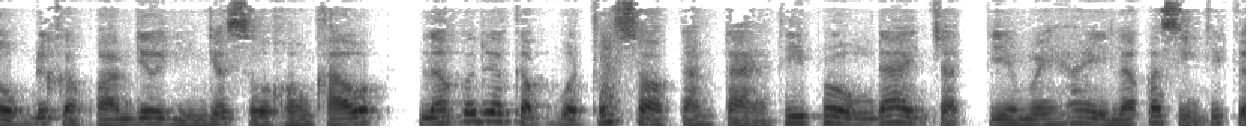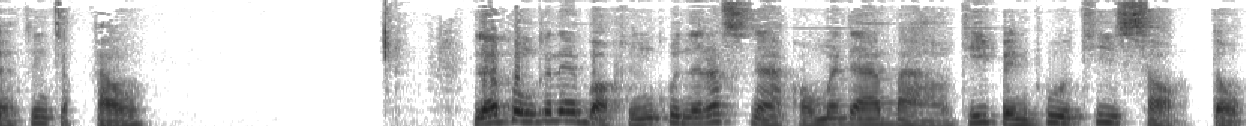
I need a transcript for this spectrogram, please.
ตกด้วยกับความเย่อหยิ่งยโสของเขา แล้วก็ด้วยกับบททดสอบต่างๆ ที่พระองค์ได้จัดเตรียมไว้ให้ แล้วก็สิ่งที่เกิดขึ้นกับเขา แล้วพระองค์ก็ได้บอกถึงคุณลักษณะของบรรดาบ่าวที่เป็นผู้ที่สอบตก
